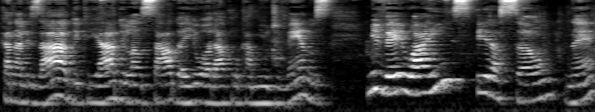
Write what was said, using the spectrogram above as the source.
canalizado e criado e lançado aí o oráculo Caminho de Vênus, me veio a inspiração, né,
